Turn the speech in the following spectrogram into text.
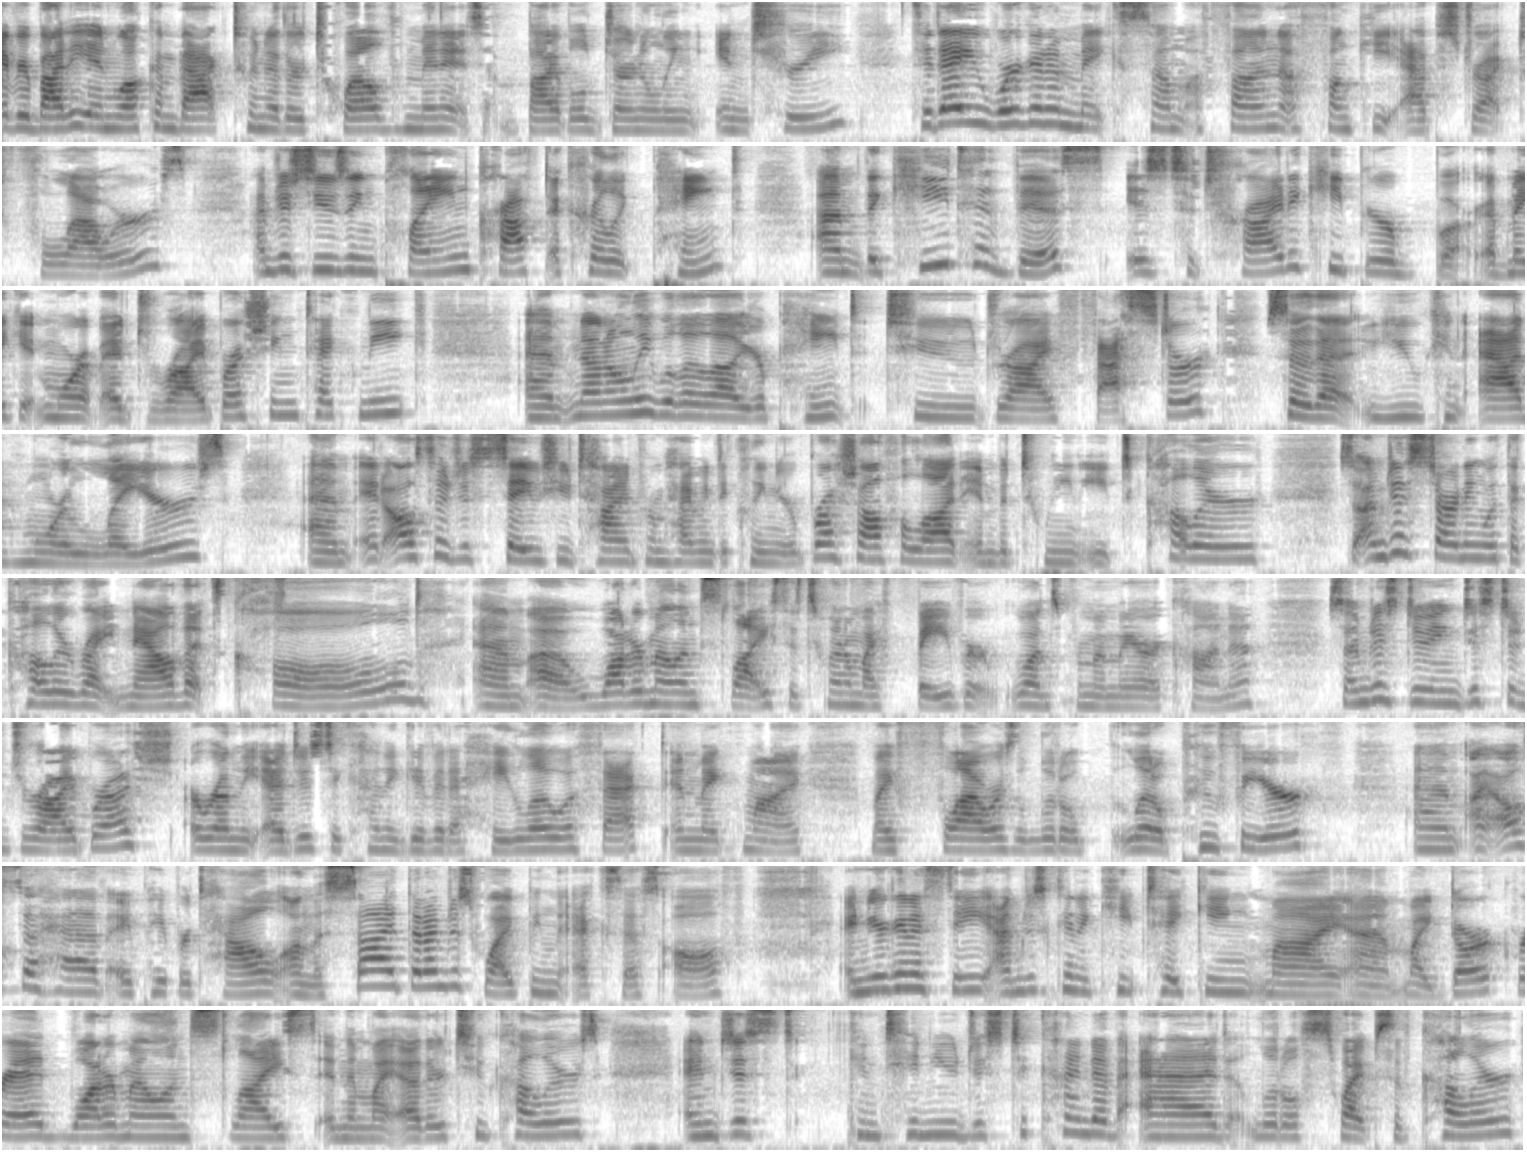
everybody, and welcome back to another 12 minute Bible journaling entry. Today, we're going to make some fun, funky abstract flowers. I'm just using plain craft acrylic paint. Um, the key to this is to try to keep your, uh, make it more of a dry brushing technique. Um, not only will it allow your paint to dry faster so that you can add more layers, um, it also just saves you time from having to clean your brush off a lot in between each color. So I'm just starting with a color right now that's called um, Watermelon Slice. It's one of my favorite ones from Americana. So I'm just doing just a dry brush around the edges to kind of give it a halo effect and make my, my flowers a little, little poofier um, I also have a paper towel on the side that I'm just wiping the excess off. And you're going to see I'm just going to keep taking my, um, my dark red watermelon slice and then my other two colors and just continue just to kind of add little swipes of color.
